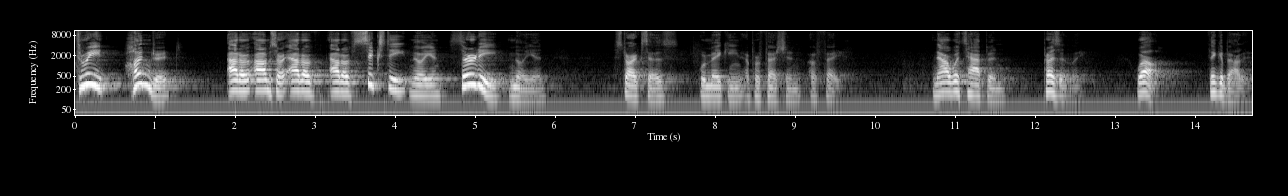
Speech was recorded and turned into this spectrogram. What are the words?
300 out of, I'm sorry, out of, out of 60 million, 30 million, Stark says, were making a profession of faith. Now, what's happened presently? Well, think about it.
